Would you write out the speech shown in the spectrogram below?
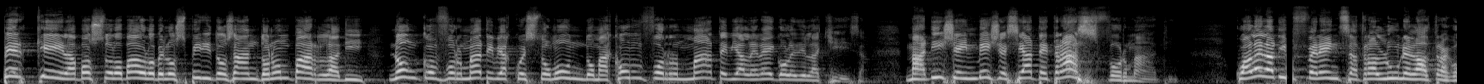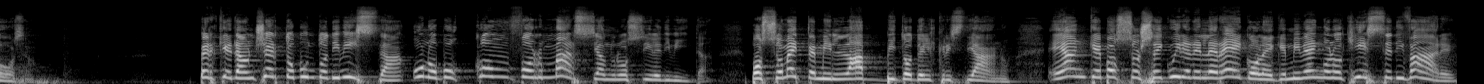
Perché l'Apostolo Paolo per lo Spirito Santo non parla di non conformatevi a questo mondo, ma conformatevi alle regole della Chiesa? ma dice invece siate trasformati. Qual è la differenza tra l'una e l'altra cosa? Perché da un certo punto di vista uno può conformarsi ad uno stile di vita. Posso mettermi l'abito del cristiano e anche posso seguire delle regole che mi vengono chieste di fare.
